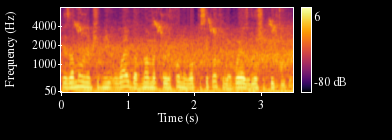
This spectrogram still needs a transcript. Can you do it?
Для замовлення необхідний у Viber, номер телефону в описі профілю, або я залишу під відео.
